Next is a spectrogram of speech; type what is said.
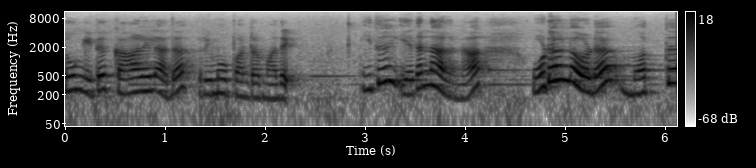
தூங்கிட்டு காலையில் அதை ரிமூவ் பண்ணுற மாதிரி. இது எதனாலனா உடலோட மொத்த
